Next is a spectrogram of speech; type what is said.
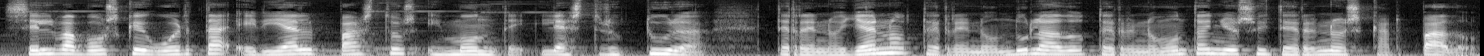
selva, bosque, huerta, erial, pastos y monte. Y la estructura, terreno llano, terreno ondulado, terreno montañoso y terreno escarpado.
